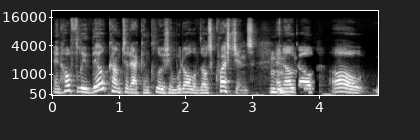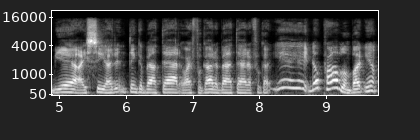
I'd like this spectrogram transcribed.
and hopefully they'll come to that conclusion with all of those questions, mm-hmm. and they'll go, "Oh, yeah, I see. I didn't think about that, or I forgot about that. I forgot. Yeah, yeah, no problem." But you know,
